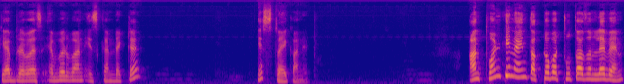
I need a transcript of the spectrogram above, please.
cab drivers everyone is conducted a strike on it on 29th October 2011,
